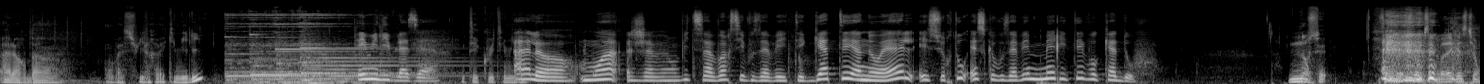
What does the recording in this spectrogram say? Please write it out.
Alors ben, on va suivre avec Émilie. Émilie Blazer. On t'écoute Émilie. Alors, moi, j'avais envie de savoir si vous avez été gâté à Noël et surtout, est-ce que vous avez mérité vos cadeaux? Non. C'est- une vraie question.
